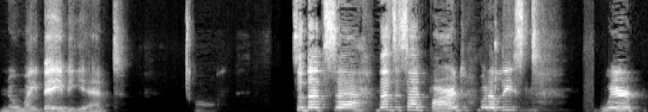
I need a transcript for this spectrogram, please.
know my baby yet. So that's uh that's the sad part but at least we're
